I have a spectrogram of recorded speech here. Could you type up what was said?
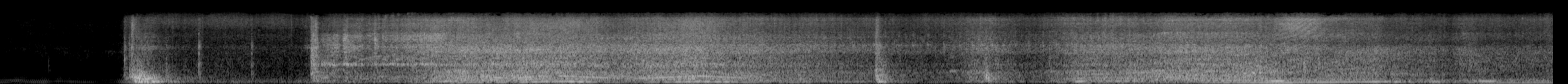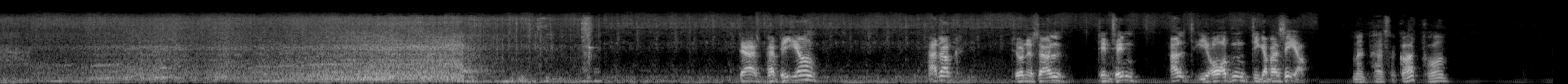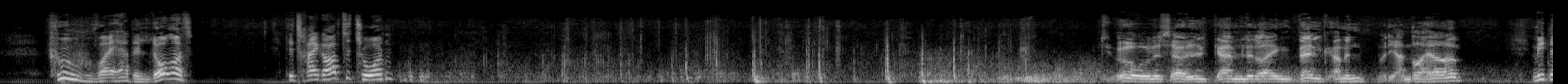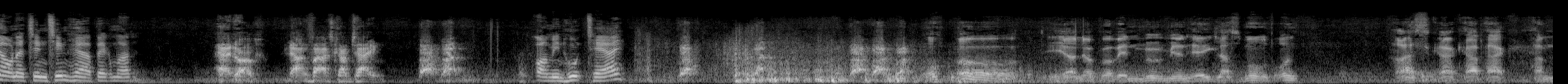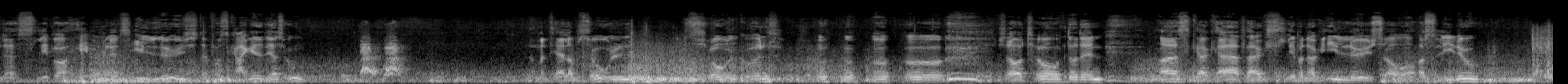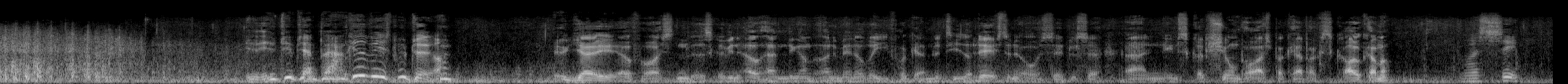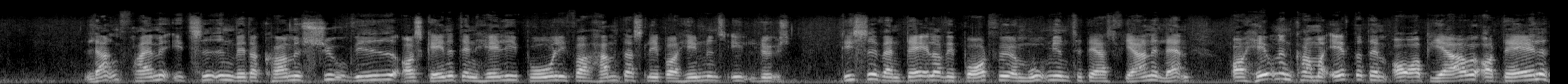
Deres papirer. Haddock, Tunesol, Tintin. Alt i orden, de kan passere. Man passer godt på ham. Puh, hvor er det lummert. Det trækker op til torden. Tånesal, gamle dreng, velkommen. Og de andre herrer? Mit navn er Tintin, herre Bergamot. Haddock, langfartskaptajn. Og min hund Terry. Oh, oh, det er nok vor ven mumien her i glasmontren. Rasker Kapak, ham der slipper himlens ild løs, der forskrækkede deres hund. Når man taler om solen, solgud, så tåbner den. Rasker Kapak slipper nok ild løs over os lige nu. Det der bankede vist på døren. Jeg er forresten ved at skrive en afhandling om åndemænderi fra gamle tider. Læste en oversættelse af en inskription på Asper Kabaks gravkammer. Må jeg se. Langt fremme i tiden vil der komme syv hvide og skænde den hellige bolig for ham, der slipper himlens ild løs. Disse vandaler vil bortføre mumien til deres fjerne land, og hævnen kommer efter dem over bjerge og dale.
